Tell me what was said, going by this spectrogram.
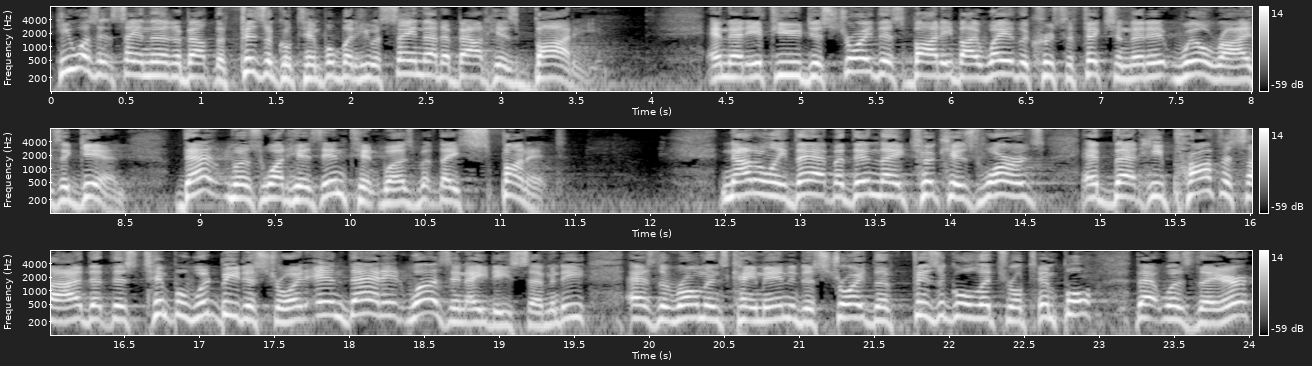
He wasn't saying that about the physical temple, but he was saying that about his body. And that if you destroy this body by way of the crucifixion, that it will rise again. That was what his intent was, but they spun it. Not only that, but then they took his words that he prophesied that this temple would be destroyed, and that it was in AD 70 as the Romans came in and destroyed the physical, literal temple that was there.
